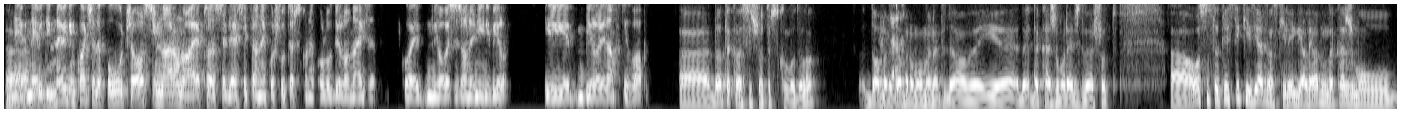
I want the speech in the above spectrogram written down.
Ne, ne, vidim, ne vidim ko će da povuče, osim naravno, a eto da se desi ta neko šutarsko, neko ludilo najzad, koje ni ove sezone nije ni bilo. Ili je bilo jedan put ili dva put. A, dotakao si šutarsko ludilo. Dobar, da. dobar moment da, ovaj, da, da kažemo reč dve o šutu. A, ovo su statistike iz Jadranske lige, ali odmah da kažemo u,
